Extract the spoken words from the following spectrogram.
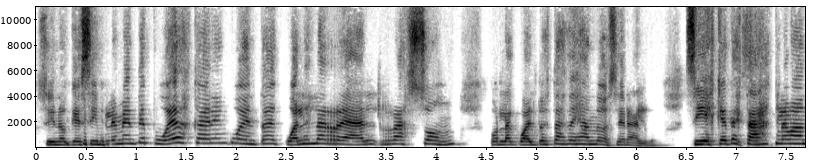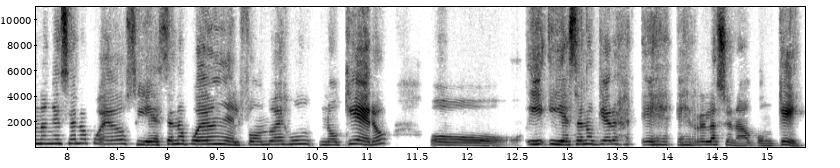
sino que simplemente puedas caer en cuenta de cuál es la real razón por la cual tú estás dejando de hacer algo. Si es que te estás clavando en ese no puedo, si ese no puedo en el fondo es un no quiero, o, y, ese no quiero es, es, relacionado con qué,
